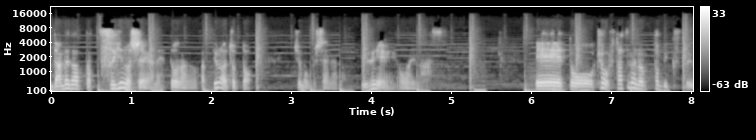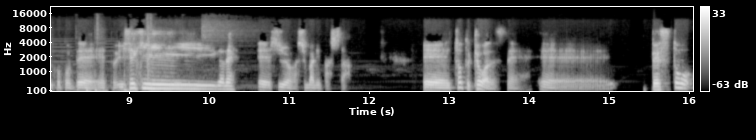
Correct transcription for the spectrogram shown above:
ダメだった次の試合がね、どうなるのかっていうのはちょっと注目したいなというふうに思います。えっ、と、今日2つ目のトピックスということで、えっ、と、移籍がね、えー市場が閉まりました。えーちょっと今日はですね、えーベスト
